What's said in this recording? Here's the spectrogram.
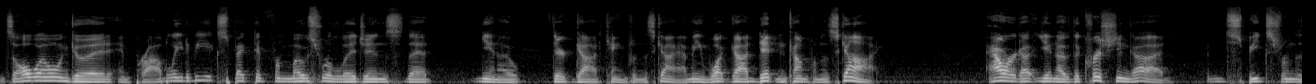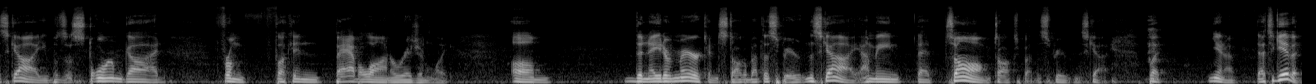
It's all well and good, and probably to be expected from most religions that, you know, their God came from the sky. I mean, what God didn't come from the sky? Our God, you know, the Christian God speaks from the sky. He was a storm god from fucking Babylon originally. Um, the Native Americans talk about the spirit in the sky. I mean, that song talks about the spirit in the sky. But, you know, that's a given.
